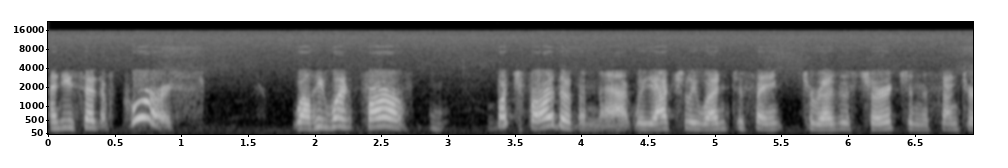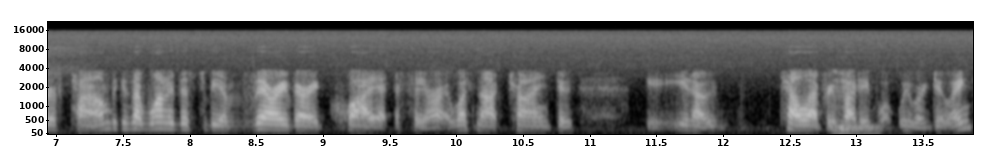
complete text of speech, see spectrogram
And he said, Of course. Well, he went far, much farther than that. We actually went to St. Teresa's Church in the center of town because I wanted this to be a very, very quiet affair. I was not trying to, you know, tell everybody mm what we were doing.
